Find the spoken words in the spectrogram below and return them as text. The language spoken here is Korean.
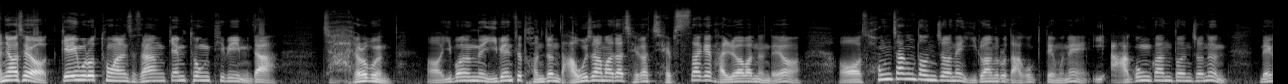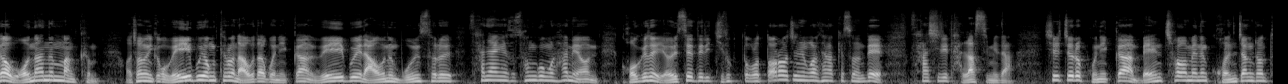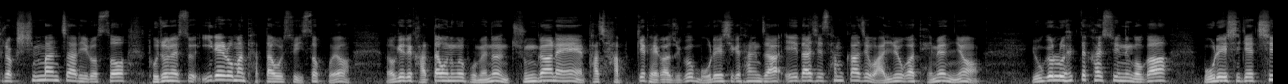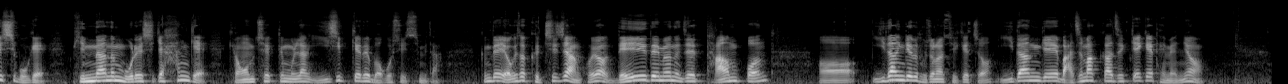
안녕하세요. 게임으로 통하는 세상 겜통TV입니다. 자, 여러분. 어, 이번에 이벤트 던전 나오자마자 제가 잽싸게 달려와 봤는데요. 어, 성장 던전의 일환으로 나오기 때문에 이 아공간 던전은 내가 원하는 만큼 어, 저는 이거 웨이브 형태로 나오다 보니까 웨이브에 나오는 몬스터를 사냥해서 성공을 하면 거기서 열쇠들이 지속적으로 떨어지는 걸 생각했었는데 사실이 달랐습니다. 실제로 보니까 맨 처음에는 권장 전투력 10만짜리로서 도전 횟수 1회로만 갔다 올 수 있었고요. 여기를 갔다 오는 걸 보면은 중간에 다 잡게 돼가지고 모래시계 상자 1-3까지 완료가 되면요. 요걸로 획득할 수 있는 거가 모래시계 75개, 빛나는 모래시계 1개, 경험치 획득 물량 20개를 먹을 수 있습니다. 근데 여기서 그치지 않고요. 내일 되면 이제 다음번 어, 2단계를 도전할 수 있겠죠. 2단계의 마지막까지 깨게 되면요.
